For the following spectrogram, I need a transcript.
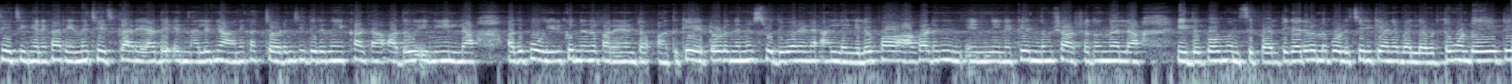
ചേച്ചി ഇങ്ങനെ കരയുന്നത് ചേച്ചിക്ക് അറിയാതെ എന്നാലും ഞാൻ കച്ചവടം ചെയ്തിരുന്ന ഈ കട അത് ഇനിയില്ല. അത് പോയിരിക്കുന്നെന്ന് പറയാൻ കേട്ടോ അത് കേട്ട ഉടനെ തന്നെ ശ്രുതി പറയണേ അല്ലെങ്കിലും ഇപ്പോൾ ആ കട നിനക്ക് എന്നും ശാശ്വതമൊന്നുമല്ല. ഇതിപ്പോൾ മുനിസിപ്പാലിറ്റിക്കാർ വന്ന് പൊളിച്ചിരിക്കുകയാണ്. വല്ലയിടത്തും കൊണ്ടുപോയിട്ട്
